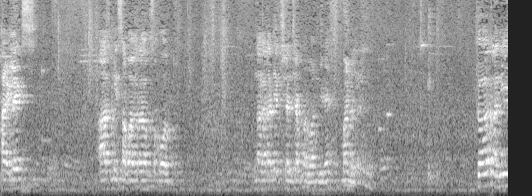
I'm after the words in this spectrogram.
हायलाइट्स आज मी सभागृहासमोर नगराध्यक्षांच्या परवानगीने मांडले कर आणि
